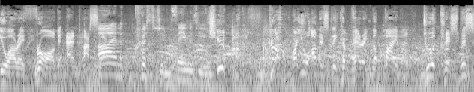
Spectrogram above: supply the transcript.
you are a fraud and hustler. I am a Christian, same as you. Are you honestly comparing the Bible to a Christmas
